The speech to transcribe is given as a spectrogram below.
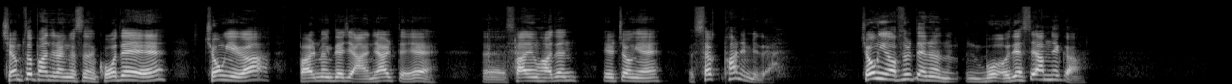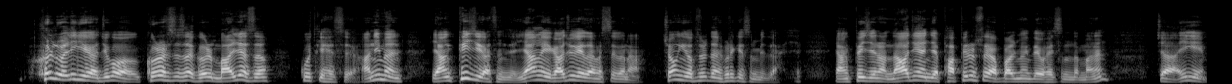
점토판이라는 것은 고대에 종이가 발명되지 아니할 때에 에, 사용하던 일종의 석판입니다. 종이 없을 때는 뭐 어디에 써야 합니까? 흙을 이겨가지고 그걸 써서 그걸 말려서 굳게 했어요. 아니면 양피지 같은데 양의 가죽에다가 쓰거나 종이 없을 때는 그렇게 씁니다. 양피지나 나중에 이제 파피루스가 발명되고 했습니다만은 자 이게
